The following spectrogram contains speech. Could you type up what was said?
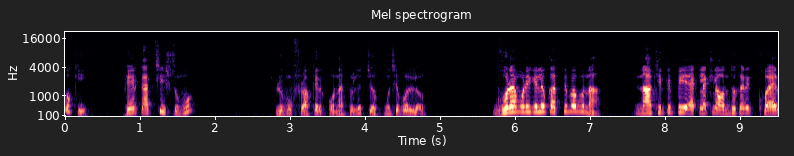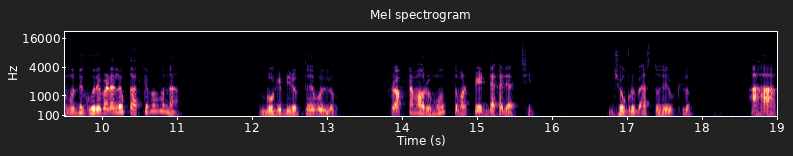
ও কি, ফের কাচ্ছিস রুমু? রুমু ফ্রকের কোনা তুলে চোখ মুছে বলল, ঘোড়া মরে গেলেও কাঁদতে পাবো না। না খেতে পেয়ে একলা একলা অন্ধকারে খয়ের মধ্যে ঘুরে বেড়ালেও কাঁদতে পাবো না। বগি বিরক্ত হয়ে বলল, ফ্রকটা মা রুমু, তোমার পেট দেখা যাচ্ছে। ঝগড়ু ব্যস্ত হয়ে উঠল। আহা,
